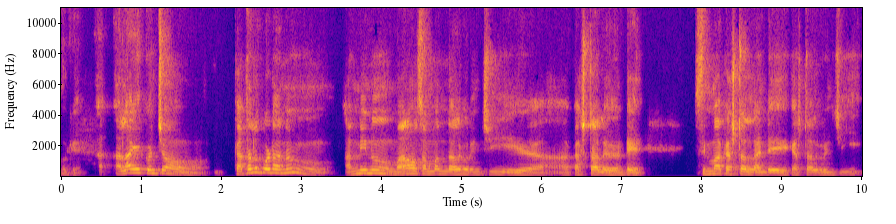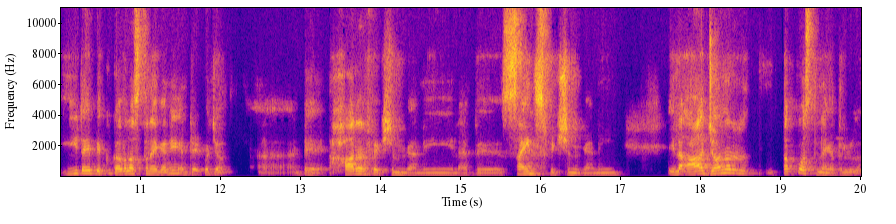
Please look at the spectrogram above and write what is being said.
ఓకే. అలాగే కొంచెం కథలు కూడాను అన్నీను మానవ సంబంధాల గురించి కష్టాలు అంటే సినిమా కష్టాలు లాంటి కష్టాల గురించి ఈ టైప్ ఎక్కువ కథలు వస్తున్నాయి కానీ అంటే కొంచెం అంటే హారర్ ఫిక్షన్ కానీ లేకపోతే సైన్స్ ఫిక్షన్ కానీ ఇలా ఆ జోనర్ తక్కువ వస్తున్నాయి కదా తెలుగులో?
